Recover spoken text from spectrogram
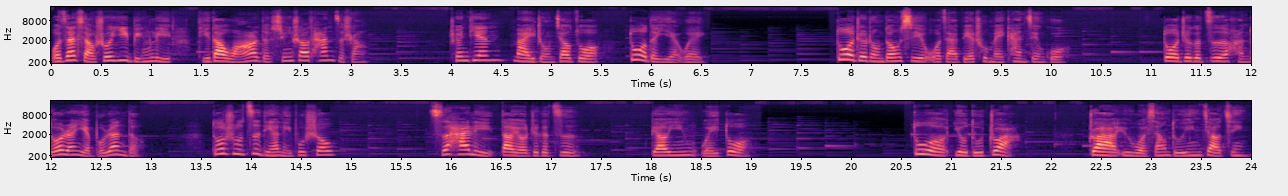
我在小说异禀里提到王二的熏烧摊子上，春天卖一种叫做剁的野味。舵这种东西我在别处没看见过。舵这个字很多人也不认得，多数字典里不收。词海里倒有这个字，标音为舵。舵又读爪，爪与我乡读音较近，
